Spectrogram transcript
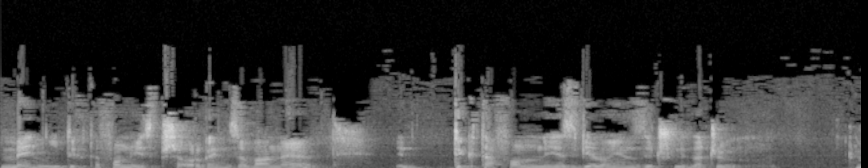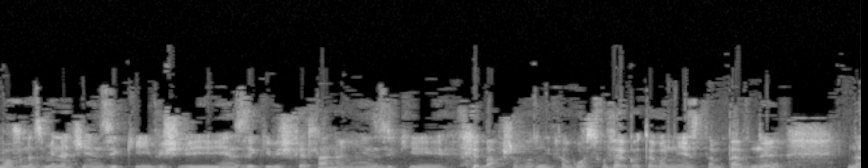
Menu dyktafonu jest przeorganizowane dyktafon jest wielojęzyczny, znaczy można zmieniać języki, języki wyświetlania i języki chyba przewodnika głosowego, tego nie jestem pewny. No,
